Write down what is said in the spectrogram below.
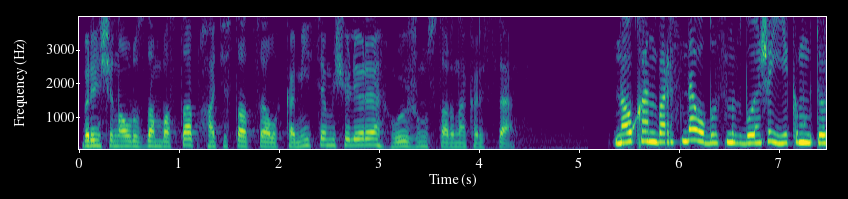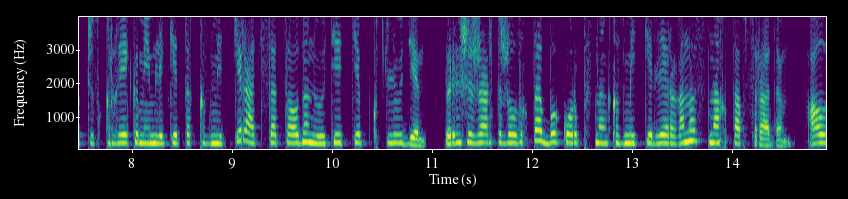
Бірінші наурыздан бастап аттестациялық комиссия мүшелері өз жұмыстарына кірісті. Науқан барысында облысымыз бойынша 2442 мемлекеттік қызметкер аттестациялаудан өтеді деп күтілуде. Бірінші жарты жылдықта Б корпусының қызметкерлері ғана сынақ тапсырады. Ал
